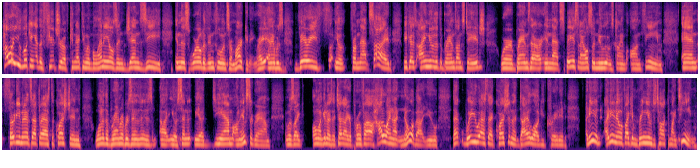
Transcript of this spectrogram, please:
how are you looking at the future of connecting with millennials and Gen Z in this world of influencer marketing, right? And it was very very, you know, from that side because I knew that the brands on stage were brands that are in that space. And I also knew it was kind of on theme. And 30 minutes after I asked the question, one of the brand representatives, uh, you know, sent me a DM on Instagram and was like, oh my goodness, I checked out your profile. How do I not know about you? That way you asked that question, that dialogue you created, I didn't, I didn't know if I can bring you to talk to my team.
